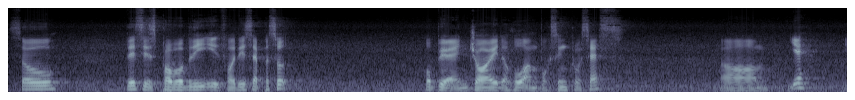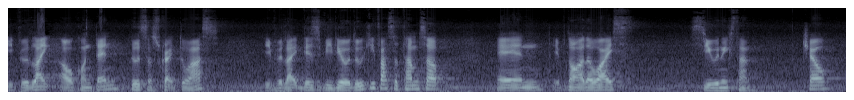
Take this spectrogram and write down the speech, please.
so this is probably it for this episode. Hope you enjoy the whole unboxing process. Um, yeah, if you like our content, do subscribe to us. If you like this video, do give us a thumbs up. And if not otherwise, see you next time. Ciao.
